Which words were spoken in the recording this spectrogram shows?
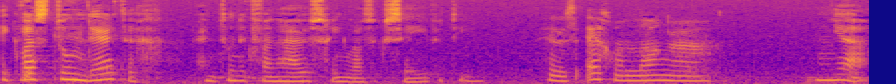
Ik was toen 30 en toen ik van huis ging was ik 17. Ja, dus echt een lange. Ja,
